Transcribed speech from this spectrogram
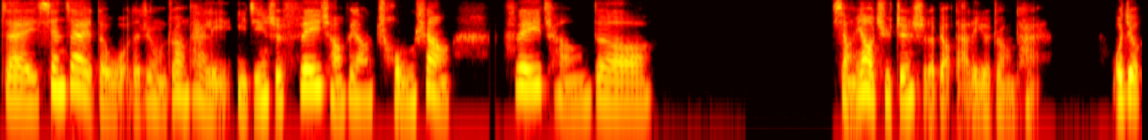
在现在的我的这种状态里，已经是非常非常崇尚，非常的想要去真实的表达的一个状态。我就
